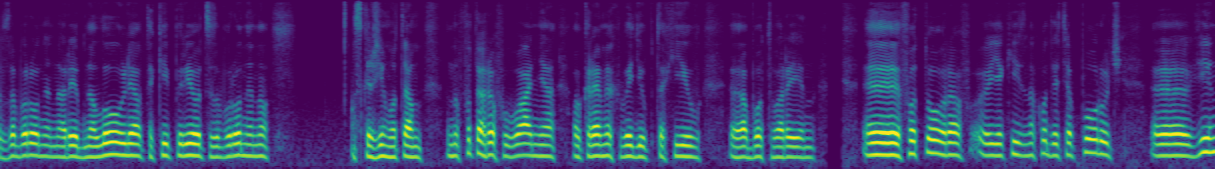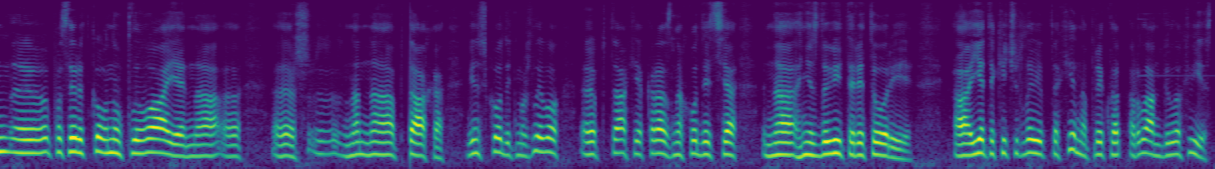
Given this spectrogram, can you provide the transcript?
заборонена рибна ловля, в такий період заборонено. Скажімо, там ну, фотографування окремих видів птахів або тварин. Е, Фотограф, який знаходиться поруч, е, він посередковано впливає на, на, на птаха. Він шкодить. Можливо, е, птах якраз знаходиться на гніздовій території. А є такі чутливі птахи, наприклад, орлан білохвіст,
